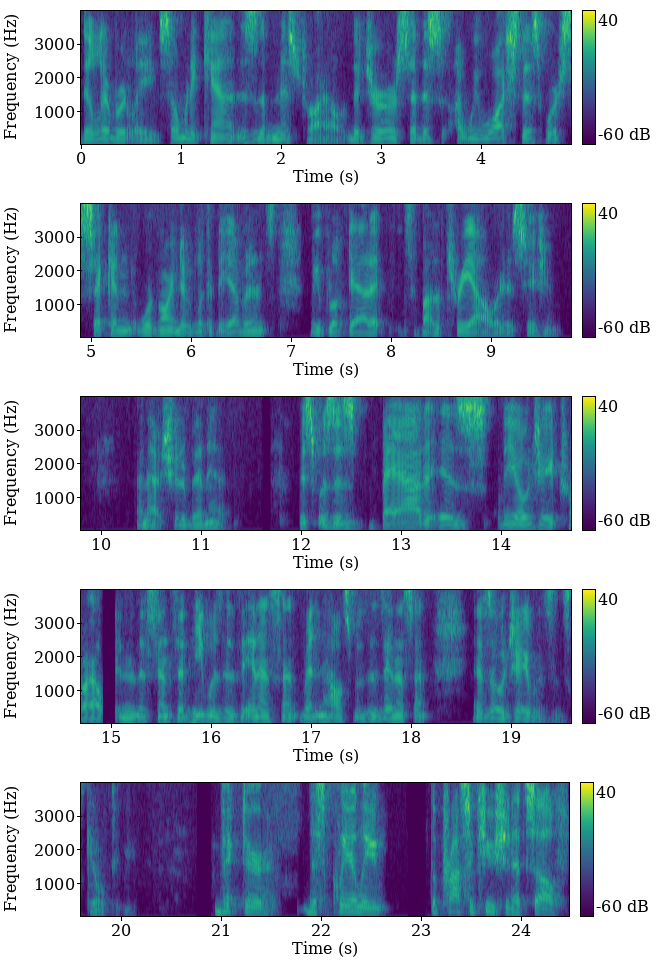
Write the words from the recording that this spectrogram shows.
deliberately so many candidates this is a mistrial. The jurors said this uh, we watched this. We're sickened. We're going to look at the evidence. We've looked at it. It's about a three hour decision. And that should have been it this was as bad as the oj trial in the sense that he was as innocent rittenhouse was as innocent as oj was as guilty victor this clearly the prosecution itself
